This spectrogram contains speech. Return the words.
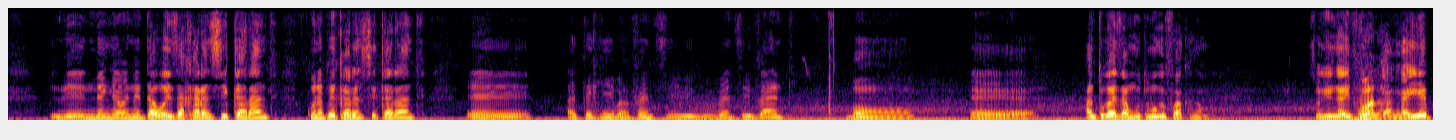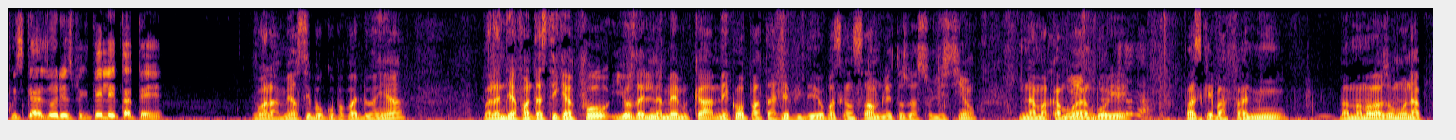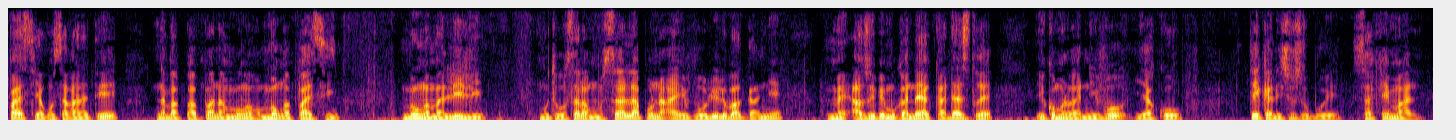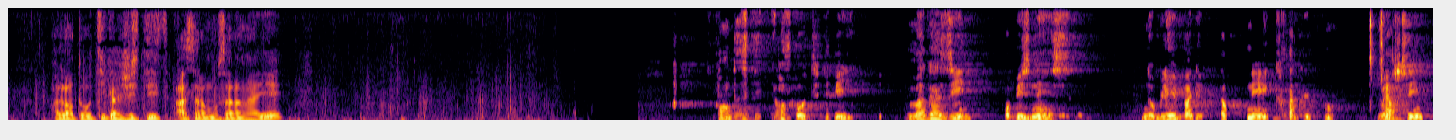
ndenge neti awa eza 40 si 40 kuna mpe 40 si 40 eh, ateki ba 20 si 20 si 20 bon en tout cas eza motu moko ifo akangama soki ngai ifo Voilà. akanga ye puisque azorespecte l'état te Voilà, merci beaucoup Papa Doyen. Balandi ya Fantastique Info, yo ozali na même cas, mais qu'on partager vidéo parce qu'ensemble tous la solution na makambo ya boye parce que ba famille, ba maman bazomona pasi ya kosakana te na ba papa na mbonga mbonga pasi, mbonga malili. Mutu kosala musala mpona a évoluer lo ba gagner, mais azwi pe mukanda ya cadastre et comme na niveau ya ko teka lisusu boye, ça fait mal. Alors totika justice asala musala na. Fantastique Info TV, magazine au business. N'oubliez pas de vous abonner gratuitement. Merci.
